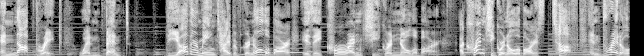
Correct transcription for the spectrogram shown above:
and not break when bent. The other main type of granola bar is a crunchy granola bar. A crunchy granola bar is tough and brittle,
